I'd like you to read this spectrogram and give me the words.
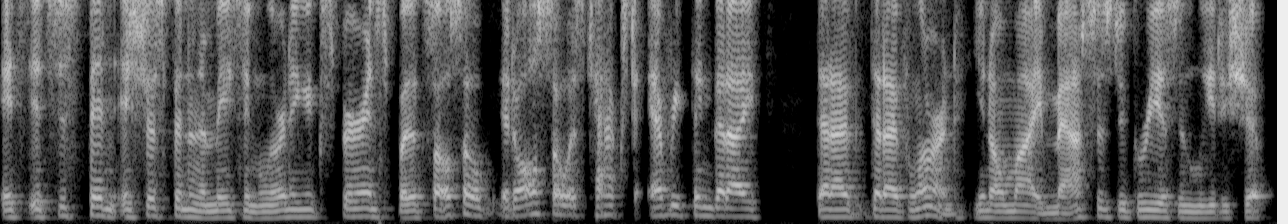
it's it's just been it's just been an amazing learning experience but it's also it also has taxed everything that i that I've that I've learned. You know, my master's degree is in leadership.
